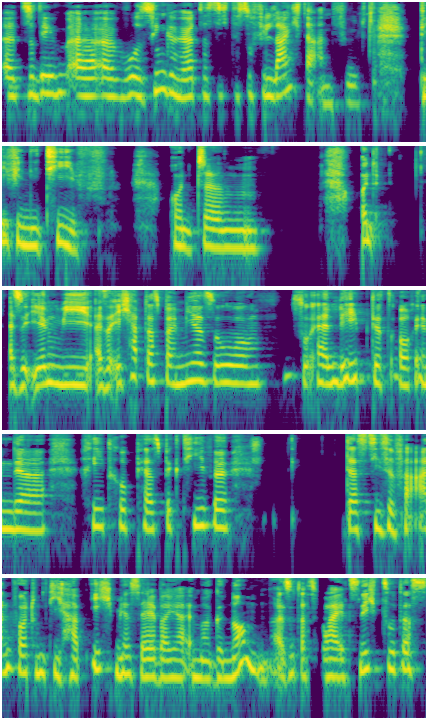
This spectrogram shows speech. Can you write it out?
äh, zu dem, äh, äh, wo es hingehört, dass sich das so viel leichter anfühlt. Definitiv. Und ähm, Und also irgendwie, also ich habe das bei mir so so erlebt jetzt auch in der Retro-Perspektive, dass diese Verantwortung, die habe ich mir selber ja immer genommen. Also das war jetzt nicht so, dass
